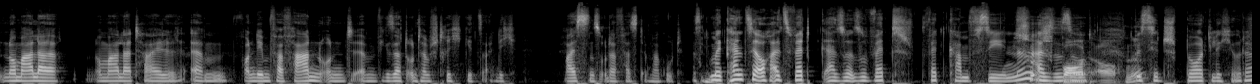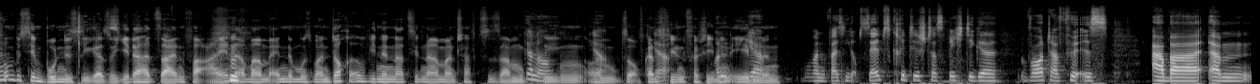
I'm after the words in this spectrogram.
normaler normaler Teil ähm, von dem Verfahren und ähm, wie gesagt unterm Strich geht's eigentlich meistens oder fast immer gut. Also man kann es ja auch als Wett, also so Wett, Wettkampf sehen, ne? Schon also Sport so auch, ne? Bisschen sportlich, oder? Schon ein bisschen Bundesliga. Also jeder hat seinen Verein, aber am Ende muss man doch irgendwie eine Nationalmannschaft zusammenkriegen Genau, ja. und so auf ganz Ja. vielen verschiedenen Und, Ebenen. Ja, wo man weiß nicht, ob selbstkritisch das richtige Wort dafür ist, aber ähm,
